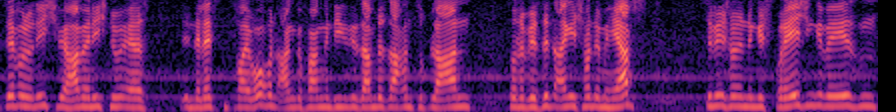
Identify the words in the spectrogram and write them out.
Stefan und ich, wir haben ja nicht nur erst in den letzten zwei Wochen angefangen, diese gesamte Sachen zu planen, sondern wir sind eigentlich schon im Herbst, sind wir schon in den Gesprächen gewesen,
